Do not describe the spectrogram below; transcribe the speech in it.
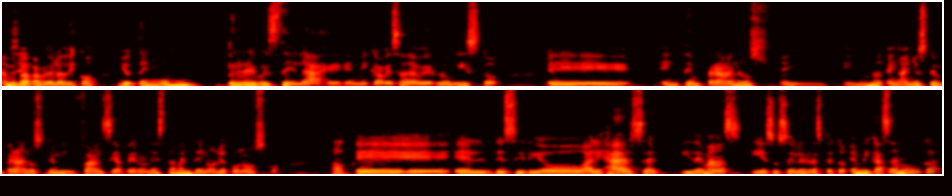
A mi papá biológico, yo tengo un breve celaje en mi cabeza de haberlo visto eh, en tempranos, en, en, años tempranos de mi infancia, pero honestamente no le conozco. Eh, él decidió alejarse y demás, y eso se le respetó. En mi casa nunca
